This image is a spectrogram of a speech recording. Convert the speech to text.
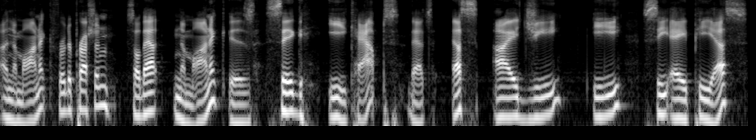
A mnemonic for depression. So that mnemonic is SIG E CAPS. That's S I G E C A P S.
